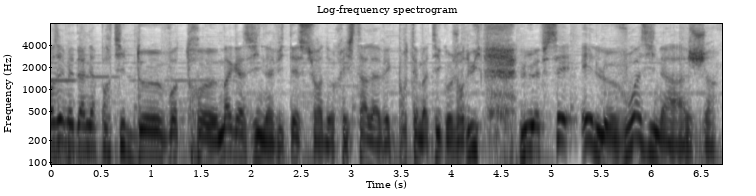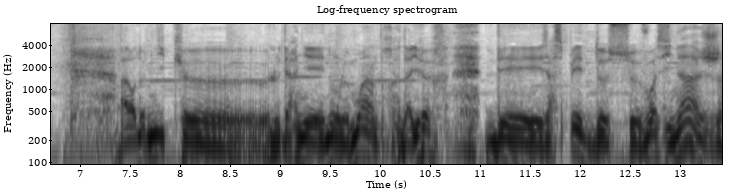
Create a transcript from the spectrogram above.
Troisième et dernière partie de votre magazine invité sur Radio Cristal avec pour thématique aujourd'hui l'UFC et le voisinage. Alors Dominique, euh, le dernier et non le moindre d'ailleurs, des aspects de ce voisinage,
